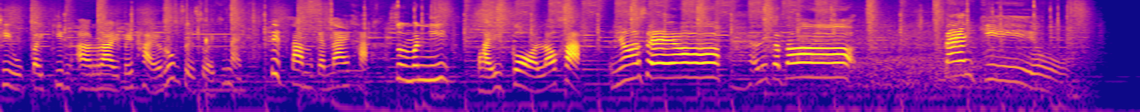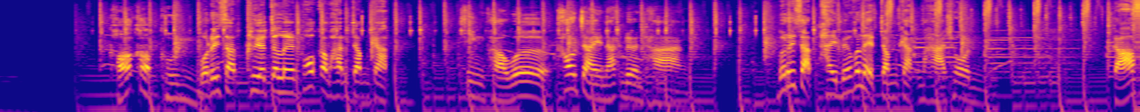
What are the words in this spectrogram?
ชิลไปกินอะไรไปถ่ายรูปสวยๆที่ไหน ติดตามกันได้ค่ะ ส่วนวันนี้ไปก่อนแล้วค่ะ อันยองเซโยอาริกาโต thank you ขอขอบคุณบริษัทเครือเจริญโภคภัณฑ์จำกัด King Power เข้าใจนักเดินทาง บริษัทไทยเบเวอร์เรจจำกัดมหาชนกราฟ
